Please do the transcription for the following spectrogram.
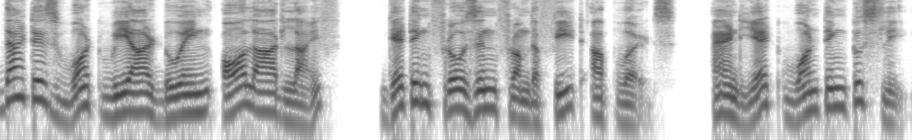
That is what we are doing all our life, getting frozen from the feet upwards, and yet wanting to sleep.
